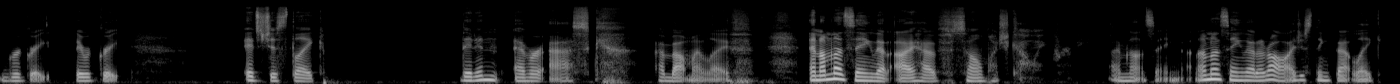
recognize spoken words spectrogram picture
were great. They were great. It's just like they didn't ever ask about my life. And I'm not saying that I have so much going for me. I'm not saying that. I'm not saying that at all. I just think that like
